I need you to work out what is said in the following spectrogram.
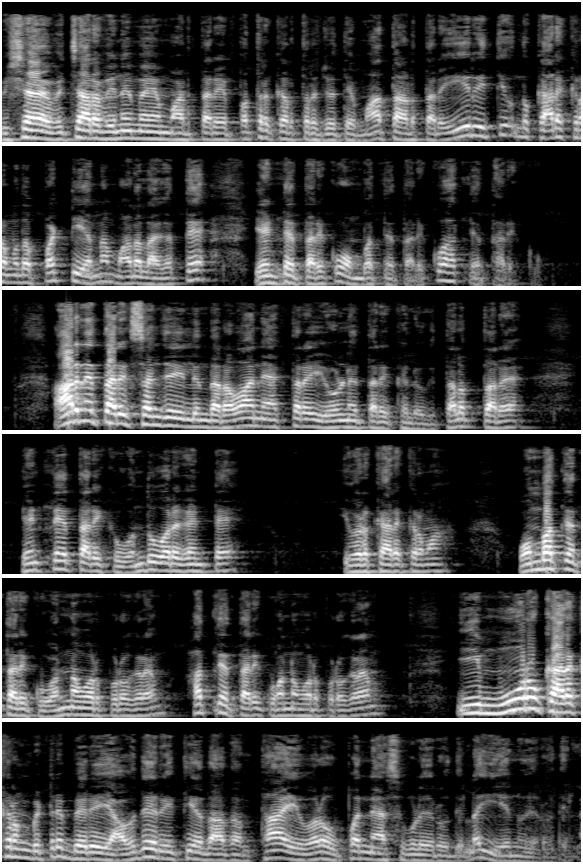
ವಿಷಯ ವಿಚಾರ ವಿನಿಮಯ ಮಾಡ್ತಾರೆ, ಪತ್ರಕರ್ತರ ಜೊತೆ ಮಾತಾಡ್ತಾರೆ. ಈ ರೀತಿ ಒಂದು ಕಾರ್ಯಕ್ರಮದ ಪಟ್ಟಿಯನ್ನು ಮಾಡಲಾಗತ್ತೆ. ಎಂಟನೇ ತಾರೀಕು, ಒಂಬತ್ತನೇ ತಾರೀಕು, ಹತ್ತನೇ ತಾರೀಕು. ಆರನೇ ತಾರೀಕು ಸಂಜೆ ಇಲ್ಲಿಂದ ರವಾನೆ ಆಗ್ತಾರೆ, ಏಳನೇ ತಾರೀಕಲ್ಲಿ ಹೋಗಿ ತಲುಪ್ತಾರೆ. ಎಂಟನೇ ತಾರೀಕು ಒಂದೂವರೆ ಗಂಟೆ, ಇವರ ಕಾರ್ಯಕ್ರಮ. ಒಂಬತ್ತನೇ ತಾರೀಕು ಒನ್ ಅವರ್ ಪ್ರೋಗ್ರಾಮ್ ಹತ್ತನೇ ತಾರೀಕು ಒನ್ ಅವರ್ ಪ್ರೋಗ್ರಾಮ್ ಈ ಮೂರು ಕಾರ್ಯಕ್ರಮ ಬಿಟ್ಟರೆ ಬೇರೆ ಯಾವುದೇ ರೀತಿಯದಾದಂಥ ಇವರ ಉಪನ್ಯಾಸಗಳು ಇರೋದಿಲ್ಲ ಏನೂ ಇರೋದಿಲ್ಲ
